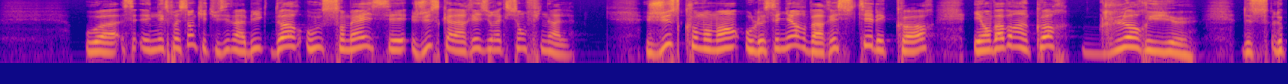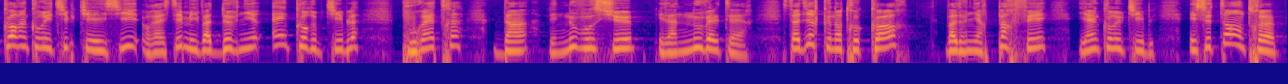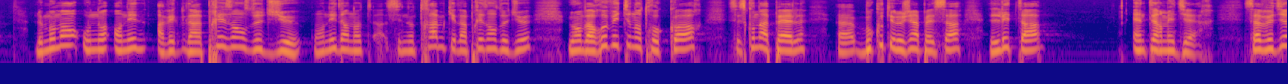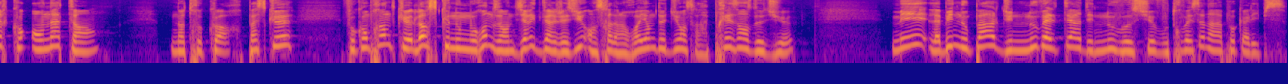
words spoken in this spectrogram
Ou, euh, c'est une expression qui est utilisée dans la Bible, dort ou sommeil, c'est jusqu'à la résurrection finale jusqu'au moment où le Seigneur va ressusciter les corps et on va avoir un corps glorieux. Le corps incorruptible qui est ici va rester, mais il va devenir incorruptible pour être dans les nouveaux cieux et la nouvelle terre. C'est-à-dire que notre corps va devenir parfait et incorruptible. Et ce temps entre le moment où on est avec la présence de Dieu, on est dans notre, c'est notre âme qui est dans la présence de Dieu, où on va revêtir notre corps, c'est ce qu'on appelle, euh, beaucoup de théologiens appellent ça l'état intermédiaire. Ça veut dire qu'on attend notre corps. Parce que faut comprendre que lorsque nous mourrons, nous allons direct vers Jésus, on sera dans le royaume de Dieu, on sera dans la présence de Dieu. Mais la Bible nous parle d'une nouvelle terre, des nouveaux cieux. Vous trouvez ça dans l'Apocalypse.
